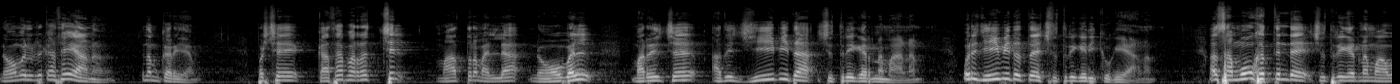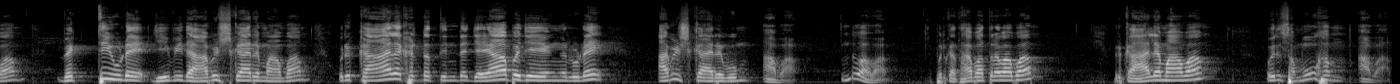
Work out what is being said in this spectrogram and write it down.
നോവൽ ഒരു കഥയാണ് നമുക്കറിയാം. പക്ഷേ കഥ പറച്ചിൽ മാത്രമല്ല നോവൽ മറിച്ച് അത് ജീവിത ചിത്രീകരണമാണ് ഒരു ജീവിതത്തെ ചിത്രീകരിക്കുകയാണ് അത് സമൂഹത്തിന്റെ ചിത്രീകരണമാവാം വ്യക്തിയുടെ ജീവിത ആവിഷ്കാരമാവാം ഒരു കാലഘട്ടത്തിന്റെ ജയാപജയങ്ങളുടെ ആവിഷ്കാരവും ആവാം. എന്തും ആവാം. ഒരു കഥാപാത്രമാവാം ഒരു കാലമാവാം ഒരു സമൂഹം ആവാം.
